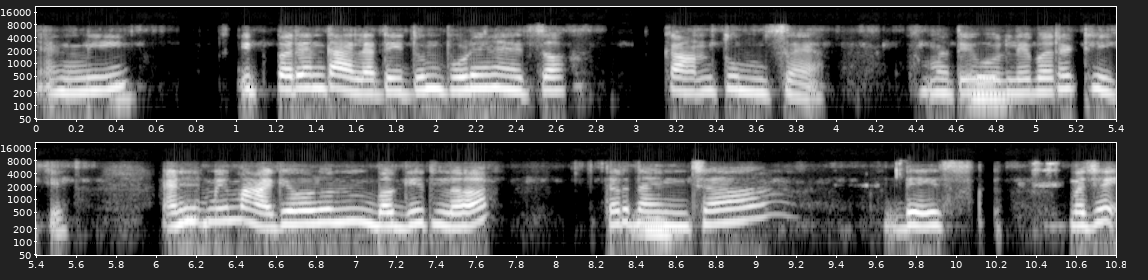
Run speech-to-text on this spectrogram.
आणि मी इथपर्यंत आल्या तर इथून पुढे न्यायचं काम तुमचं आहे. मग ते बोलले बरं ठीक आहे. आणि मी मागे वळून बघितलं तर. त्यांच्या डेस्क म्हणजे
